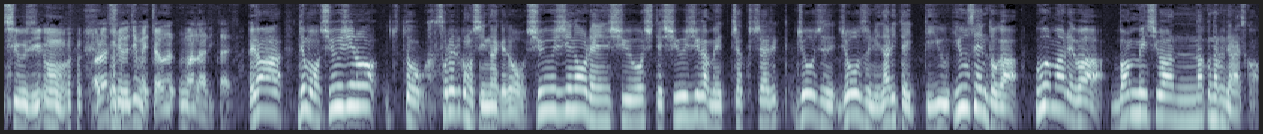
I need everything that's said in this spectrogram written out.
習字。うん。俺は習字めっちゃうまなりたい。いやー、でも、習字の、ちょっと、それるかもしれないけど、習字の練習をして、習字がめちゃくちゃ上手、上手になりたいっていう優先度が上回れば、晩飯はなくなるんじゃないですか？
